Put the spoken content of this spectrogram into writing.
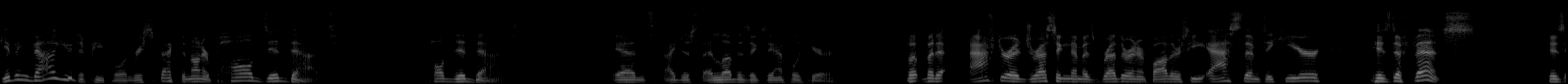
giving value to people and respect and honor. Paul did that. Paul did that. And I just, I love his example here. But, but after addressing them as brethren and fathers, he asked them to hear his defense, his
